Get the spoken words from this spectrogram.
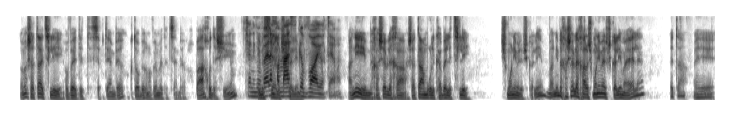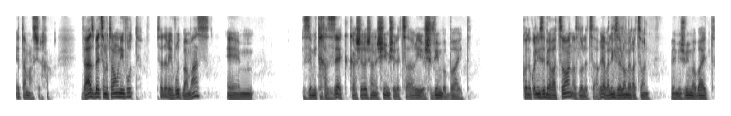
זאת אומרת שאתה אצלי עובד את ספטמבר, אוקטובר, נובמבר, דצמבר, ארבעה חודשים, שאני גובה 20,000 לך מס שקלים. גבוה יותר. אני מחשב לך שאתה אמור לקבל אצלי 80 אלף שקלים, ואני מחשב לך על ה-80 אלף שקלים האלה את, ה, אה, את המס שלך. ואז בעצם נוצר לנו עיוות, בסדר? עיוות במס. אמ, זה מתחזק כאשר יש אנשים שלצערי יושבים בבית. קודם כל, אם זה ברצון, אז לא לצערי, אבל אם זה לא מרצון, והם יושבים בבית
